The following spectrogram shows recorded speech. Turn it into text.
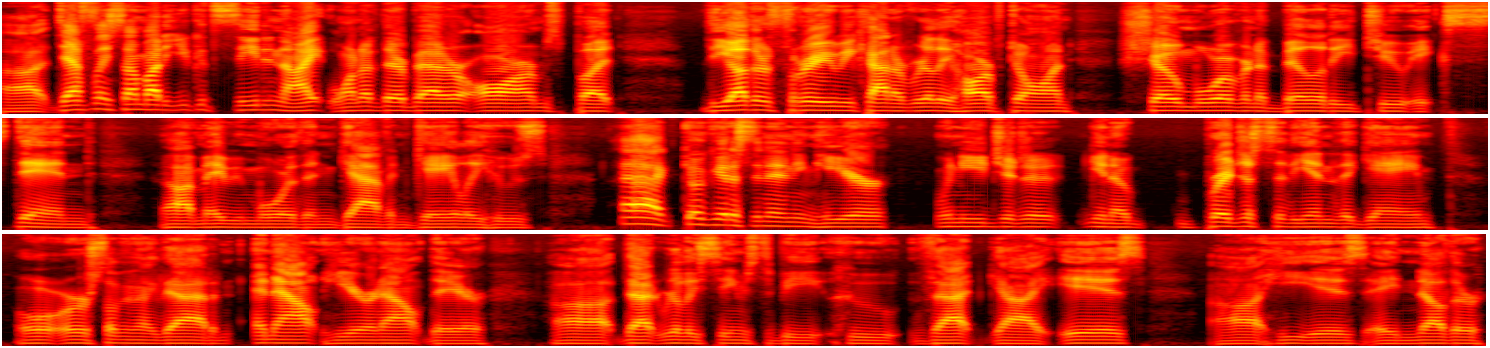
uh, definitely somebody you could see tonight, one of their better arms, but the other three we kind of really harped on show more of an ability to extend, uh, maybe more than Gavin Gailey, who's ah, go get us an inning here, We need you to, you know, bridge us to the end of the game or, or something like that, and, and out here and out there. Uh, that really seems to be who that guy is. Uh, he is another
